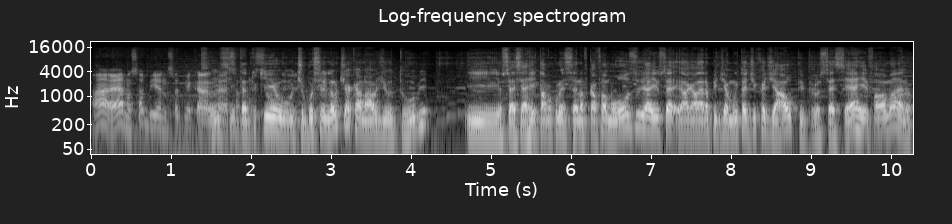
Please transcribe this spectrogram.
Ah, é? Não sabia, não sabia que era sim, sim. Tanto que o dele. Tiburcio ele não tinha canal de YouTube. E o CSR tava começando a ficar famoso, e aí a galera pedia muita dica de Alp pro CSR, e ele falava, mano,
